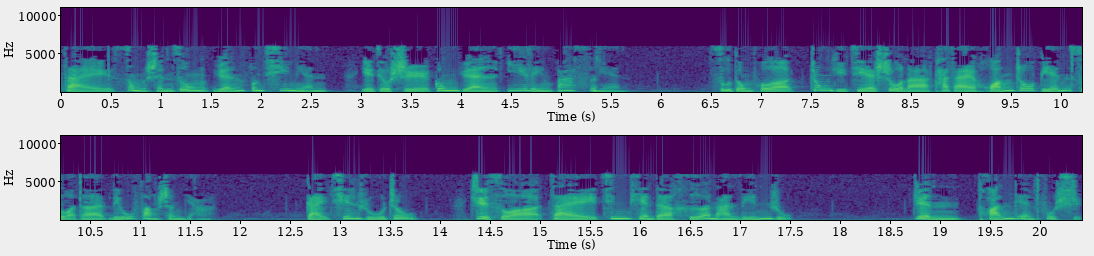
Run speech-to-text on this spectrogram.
在宋神宗元丰七年。也就是公元一零八四年，苏东坡终于结束了他在黄州贬所的流放生涯，改迁汝州，治所在今天的河南临汝，任团练副使。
